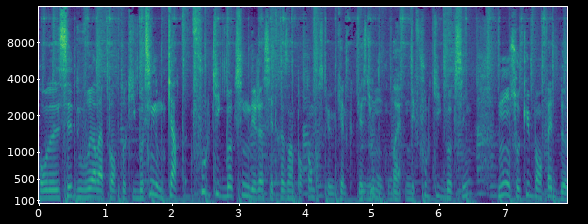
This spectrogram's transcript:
on essaie d'ouvrir la porte au kickboxing. Donc carte full kickboxing, déjà c'est très important parce qu'il y a eu quelques questions. Donc on, Ouais. on est full kickboxing. Nous, on s'occupe en fait de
